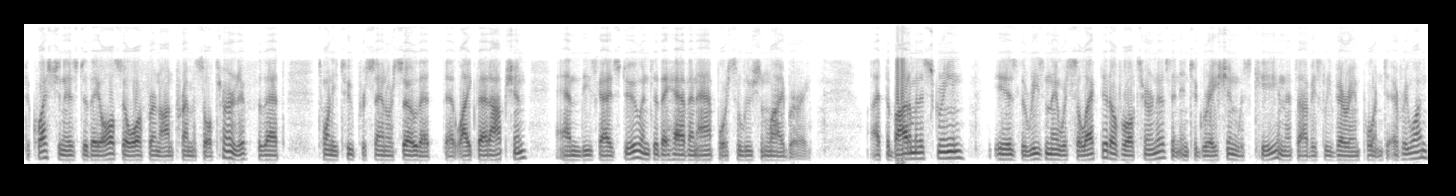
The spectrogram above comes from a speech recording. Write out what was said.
the question is, do they also offer an on-premise alternative for that 22% or so that, that like that option? And these guys do, and do they have an app or solution library? At the bottom of the screen is the reason they were selected over alternatives, and integration was key, and that's obviously very important to everyone.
